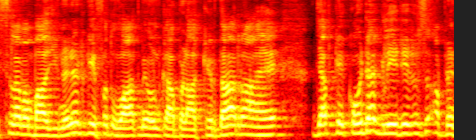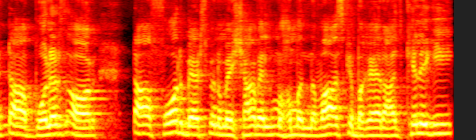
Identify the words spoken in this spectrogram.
इस्लामाबाद यूनाइटेड की फतवात में उनका बड़ा किरदार रहा है, जबकि कोयटा ग्लेडिएटर्स अपने टॉप बॉलर्स और टॉप फोर बैट्समैनों में शामिल मोहम्मद नवाज़ के बगैर आज खेलेगी,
